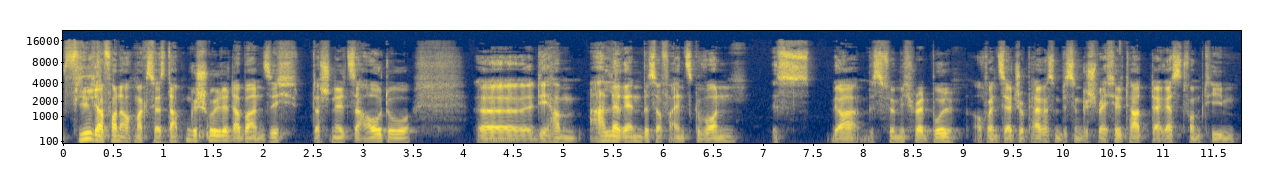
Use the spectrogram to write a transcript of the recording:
viel davon auch Max Verstappen geschuldet, aber an sich das schnellste Auto. Äh, die haben alle Rennen bis auf eins gewonnen. Ist, ja, ist für mich Red Bull. Auch wenn Sergio Perez ein bisschen geschwächelt hat, der Rest vom Team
